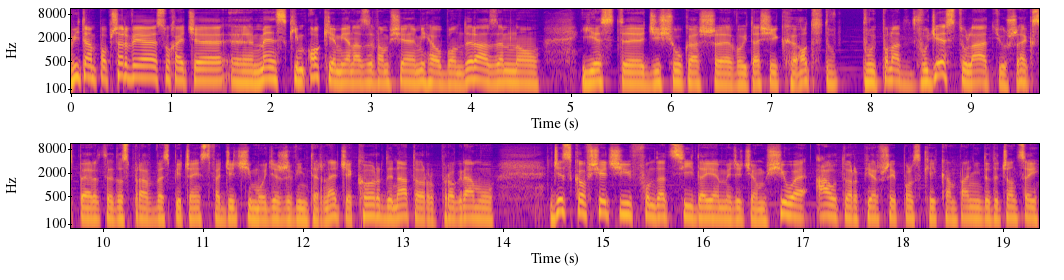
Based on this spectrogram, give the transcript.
Witam po przerwie. Słuchajcie, e, męskim okiem. Ja nazywam się Michał Bondyra. Ze mną jest e, dziś Łukasz e, Wojtasik od ponad 20 lat już ekspert do spraw bezpieczeństwa dzieci i młodzieży w internecie, koordynator programu Dziecko w sieci w Fundacji Dajemy Dzieciom Siłę, autor pierwszej polskiej kampanii dotyczącej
